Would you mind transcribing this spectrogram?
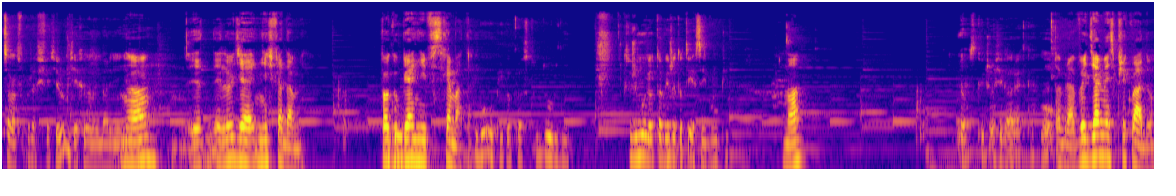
Co nas wkurza w świecie? Ludzie chyba najbardziej. nie? No, y- ludzie nieświadomi. Pogubieni w schematach. Głupi po prostu, durni. Którzy mówią tobie, że to ty jesteś głupi. No, No, skończyła się galaretka. No, dobra, wyjdziemy z przykładu.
